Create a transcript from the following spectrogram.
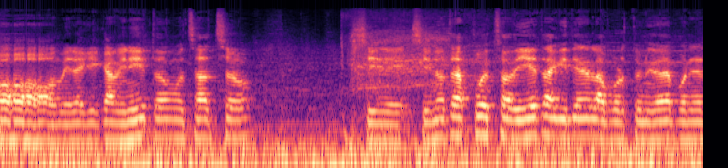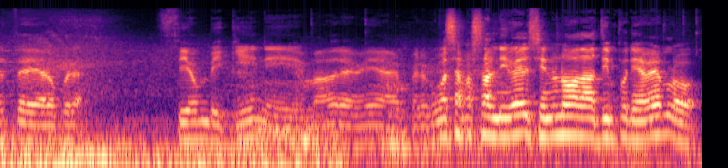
Oh, mira qué caminito, muchacho. Si, si no te has puesto a dieta, aquí tienes la oportunidad de ponerte a la operación bikini. Madre mía. Pero ¿cómo se ha pasado el nivel si no nos ha dado tiempo ni a verlo?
